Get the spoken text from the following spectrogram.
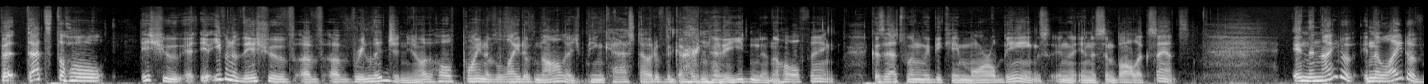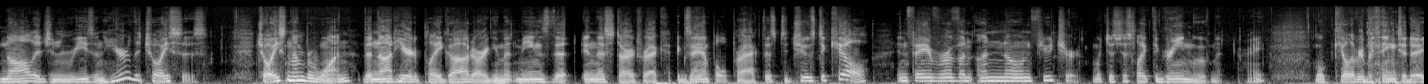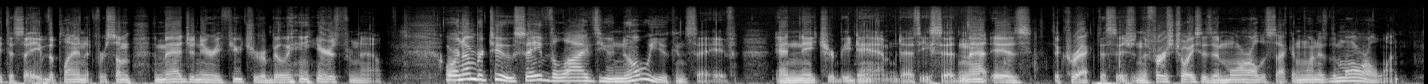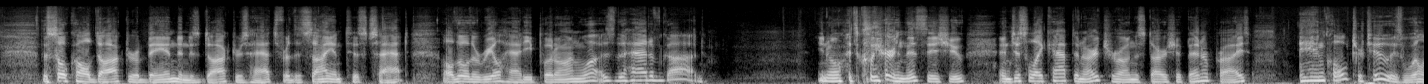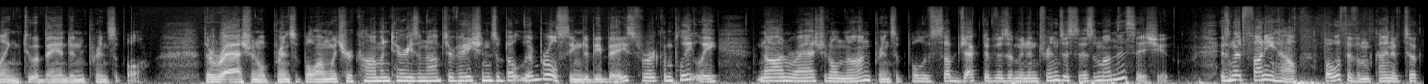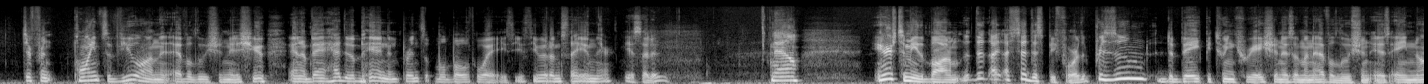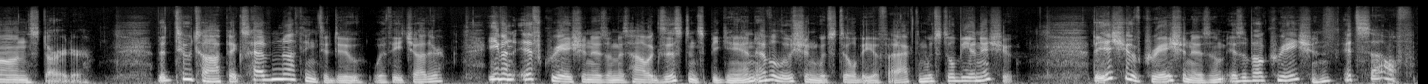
But that's the whole issue, even of the issue of, of, of religion, you know, the whole point of light of knowledge being cast out of the Garden of Eden and the whole thing, because that's when we became moral beings in in a symbolic sense. In the, night of, in the light of knowledge and reason, here are the choices. Choice number one, the not here to play God argument, means that in this Star Trek example practice, to choose to kill in favor of an unknown future, which is just like the Green Movement, right? We'll kill everything today to save the planet for some imaginary future a billion years from now. Or number two, save the lives you know you can save, and nature be damned, as he said. And that is the correct decision. The first choice is immoral, the second one is the moral one. The so called doctor abandoned his doctor's hats for the scientist's hat, although the real hat he put on was the hat of God. You know, it's clear in this issue, and just like Captain Archer on the Starship Enterprise, Ann Coulter, too, is willing to abandon principle. The rational principle on which her commentaries and observations about liberals seem to be based for a completely non rational non principle of subjectivism and intrinsicism on this issue. Isn't it funny how both of them kind of took different points of view on the evolution issue and ab- had to abandon principle both ways? You see what I'm saying there? Yes, I do. Now, here's to me the bottom. th- th- I- I've said this before. The presumed debate between creationism and evolution is a non starter. The two topics have nothing to do with each other. Even if creationism is how existence began, evolution would still be a fact and would still be an issue. The issue of creationism is about creation itself,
